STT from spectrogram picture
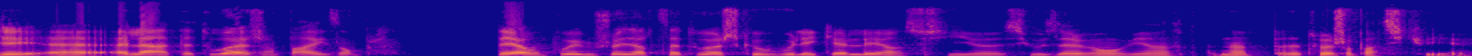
euh, elle a un tatouage, hein, par exemple. D'ailleurs, vous pouvez me choisir le tatouage que vous voulez qu'elle ait, hein, si, euh, si vous avez envie hein, d'un tatouage en particulier.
